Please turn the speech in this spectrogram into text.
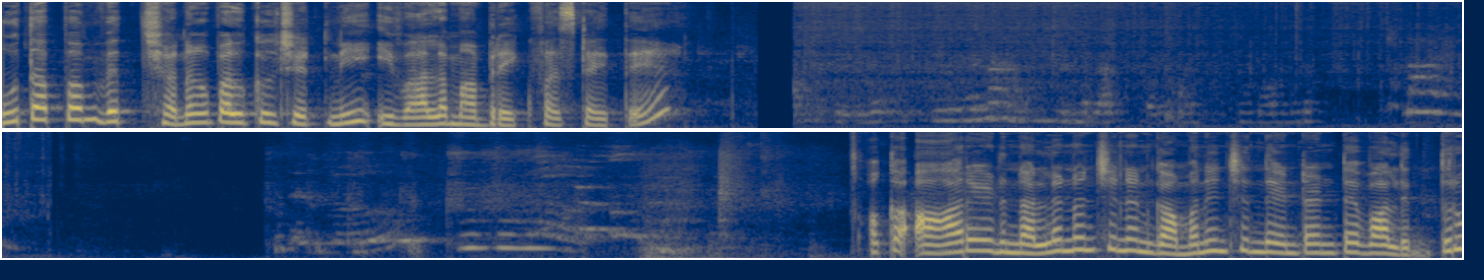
ఊతప్పం విత్ శనగ పలుకుల చట్నీ ఇవాళ మా బ్రేక్ఫాస్ట్ అయితే. ఒక ఆరేడు నెలల నుంచి నేను గమనించింది ఏంటంటే వాళ్ళిద్దరూ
